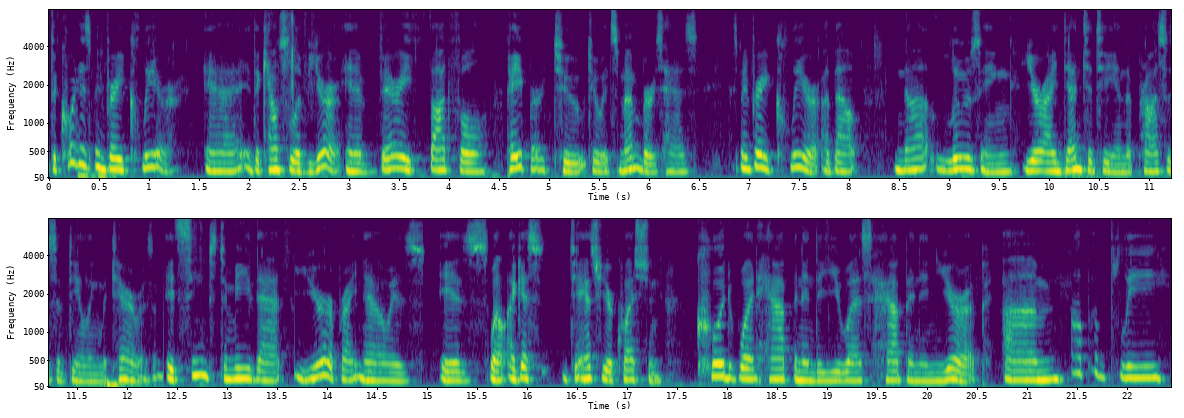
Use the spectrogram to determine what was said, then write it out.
the court has been very clear uh, the Council of Europe, in a very thoughtful paper to, to its members, has, has been very clear about not losing your identity in the process of dealing with terrorism. It seems to me that Europe right now is is well, I guess to answer your question, could what happened in the U.S. happen in Europe? Um, probably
